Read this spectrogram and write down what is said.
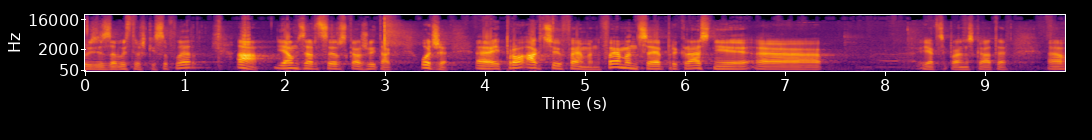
Друзі, за вистражки суфлер. А, я вам зараз це розкажу і так. Отже, е, про акцію Фемен. Фемен це прекрасні, е, як це правильно сказати, е,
